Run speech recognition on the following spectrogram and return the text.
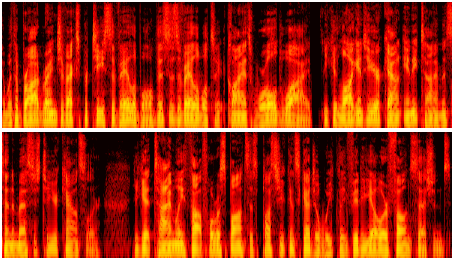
And with a broad range of expertise available, this is available to clients worldwide. You can log into your account anytime and send a message to your counselor. You get timely, thoughtful responses, plus, you can schedule weekly video or phone sessions,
